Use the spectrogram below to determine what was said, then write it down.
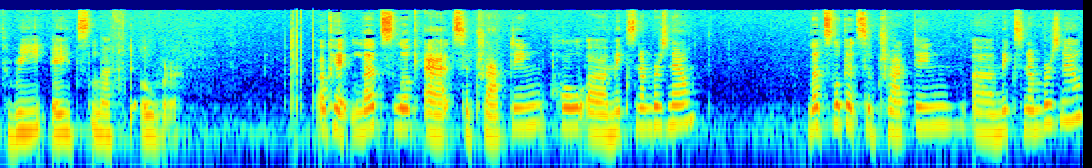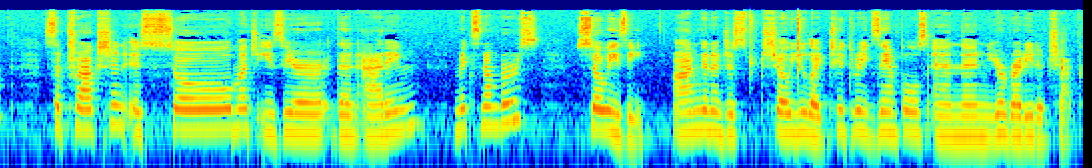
3 eighths left over. Okay, let's look at subtracting whole uh, mixed numbers now. Let's look at subtracting uh, mixed numbers now. Subtraction is so much easier than adding mixed numbers. So easy. I'm going to just show you like two, three examples and then you're ready to check.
